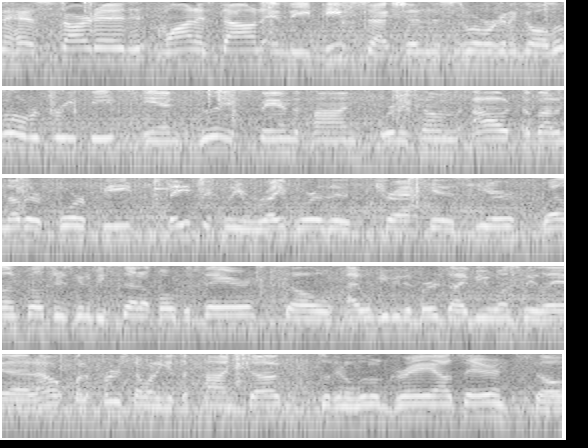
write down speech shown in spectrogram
has started. Juan is down in the deep section. This is where we're gonna go a little over three feet and really expand the pond. We're gonna come out about another four feet, basically right where this track is here. Wetland filter is gonna be set up over there. So I will give you the bird's eye view once we lay that out. But at first I wanna get the pond dug. It's looking a little gray out there. So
